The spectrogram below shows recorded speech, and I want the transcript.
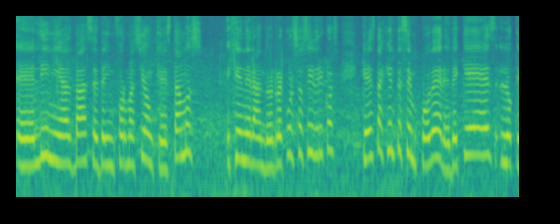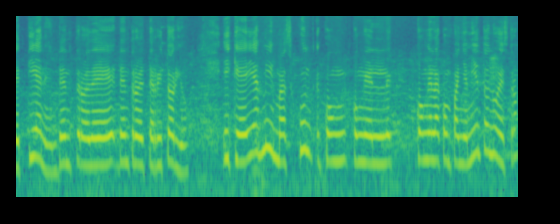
eh, líneas, bases de información que estamos generando en recursos hídricos, que esta gente se empodere de qué es lo que tienen dentro, de, dentro del territorio y que ellas mismas, con, con, el, con el acompañamiento nuestro,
